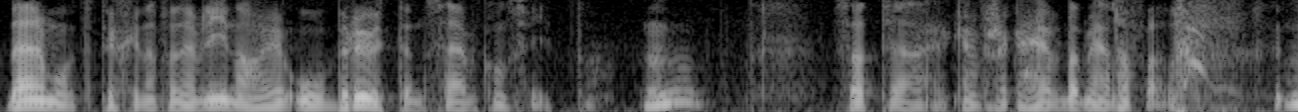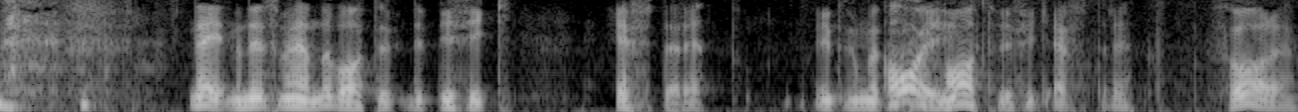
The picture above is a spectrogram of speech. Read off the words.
Däremot, till skillnad från Evelina, har jag obruten Sävcon-svit. då. Mm. Så att jag kan försöka hävda mig i alla fall. Nej, men det som hände var att vi fick efterrätt. Inte att fick mat, vi fick efterrätt. Så var det.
